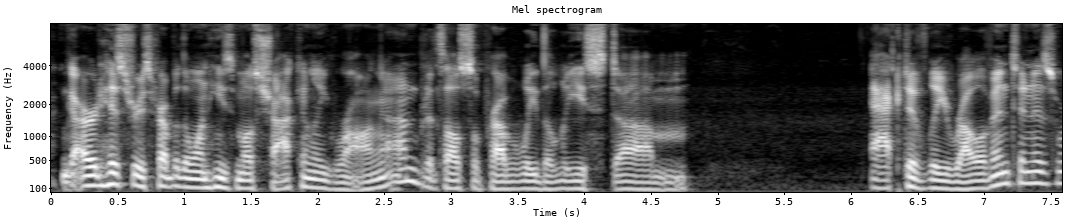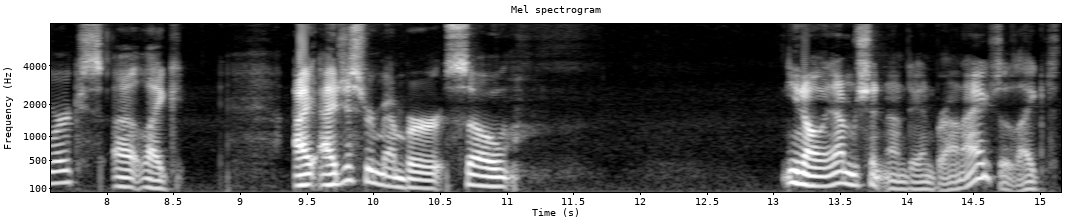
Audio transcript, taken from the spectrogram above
I think art history is probably the one he's most shockingly wrong on, but it's also probably the least um, actively relevant in his works. Uh, like, I I just remember so. You know, I'm shitting on Dan Brown. I actually liked,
